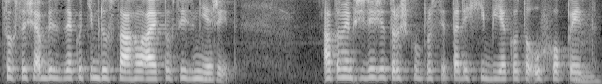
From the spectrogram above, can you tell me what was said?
co chceš, abys jako tím dosáhla a jak to chceš změřit. A to mi přijde, že trošku prostě tady chybí jako to uchopit hmm.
